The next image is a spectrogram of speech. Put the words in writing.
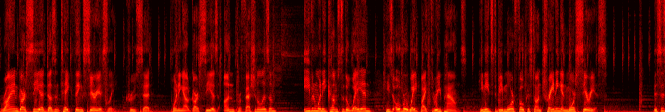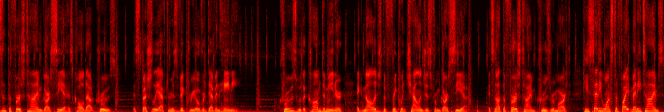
Ryan Garcia doesn't take things seriously, Cruz said, pointing out Garcia's unprofessionalism. Even when he comes to the weigh-in, he's overweight by three pounds. He needs to be more focused on training and more serious. This isn't the first time Garcia has called out Cruz, especially after his victory over Devin Haney, Cruz, with a calm demeanor, acknowledged the frequent challenges from Garcia. It's not the first time, Cruz remarked. He said he wants to fight many times.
